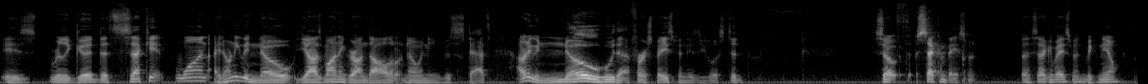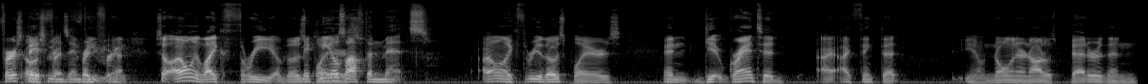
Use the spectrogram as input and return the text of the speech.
is really good. The second one, I don't even know Yasmani Grandal. I don't know any of his stats. I don't even know who that first baseman is you listed. So Second baseman. The second baseman, McNeil. First Oh, it's baseman's Freddie, Free. yeah. So I only like three of those McNeil's players. off the Mets. I only like three of those players. And get granted, I, I think that you know Nolan Arenado is better than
